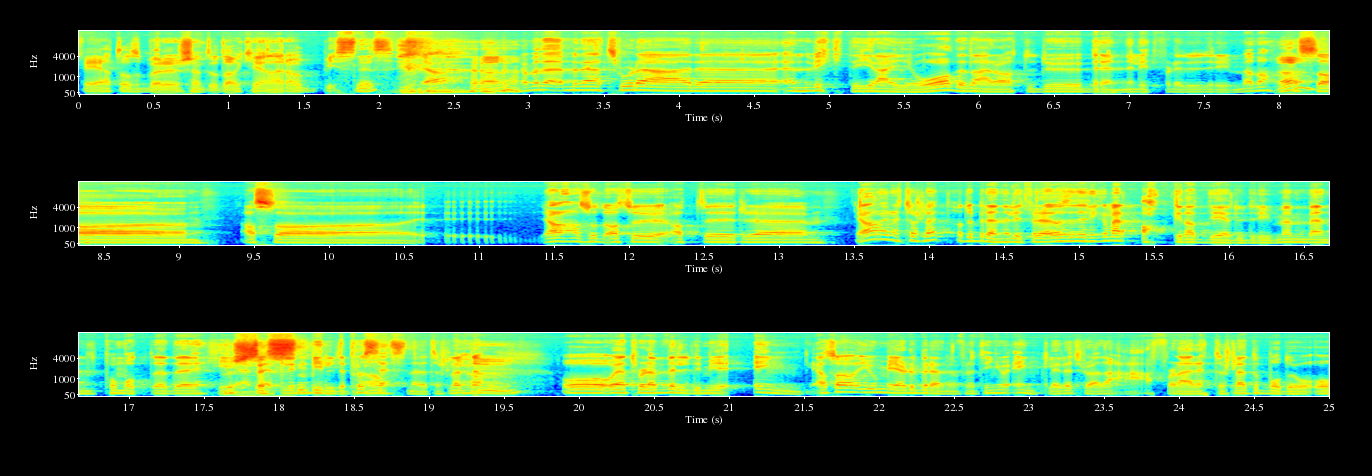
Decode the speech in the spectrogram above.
fet, og så bare skjønte du at ok, det her er business. Ja. ja men, det, men jeg tror det er uh, en viktig greie òg, det der at du brenner litt for det du driver med. da. Ja. Altså, altså Ja, altså, altså at der, eh, Ja, rett og slett. At du brenner litt for det. Altså, det trenger ikke være akkurat det du driver med, men på en måte det helhetlige bildet. Prosessen, rett og slett. Ja. Mm. Og, og jeg tror det er veldig mye eng altså, Jo mer du brenner for en ting, jo enklere tror jeg det er for deg rett og slett, både å,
